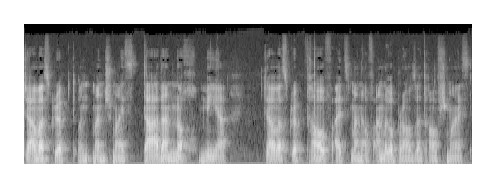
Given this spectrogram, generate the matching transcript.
JavaScript und man schmeißt da dann noch mehr JavaScript drauf, als man auf andere Browser draufschmeißt,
